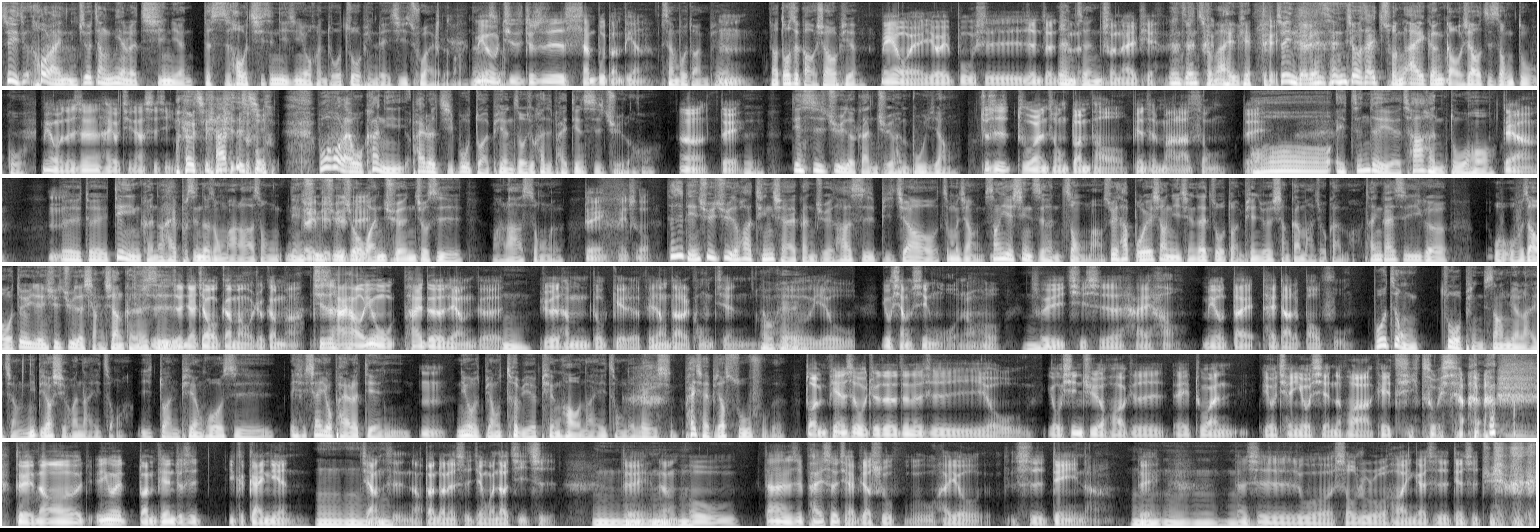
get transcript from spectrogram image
所以就后来你就这样念了七年的时候，其实你已经有很多作品累积出来了吧？没有，其实就是三部短片了。三部短片。嗯然后都是搞笑片，没有哎、欸，有一部是认真认真纯爱片，认真纯爱片。对，所以你的人生就在纯爱跟搞笑之中度过。没有，人生还有其他事情，还有其他事情。不过后来我看你拍了几部短片之后，就开始拍电视剧了哈。嗯，对对，电视剧的感觉很不一样，就是突然从短跑变成马拉松。对哦，哎，真的也差很多哈。对啊，嗯、对对，电影可能还不是那种马拉松，连续剧就完全就是马拉松了。对，没错。但是连续剧的话，听起来感觉它是比较怎么讲，商业性质很重嘛，所以它不会像你以前在做短片，就是想干嘛就干嘛。它应该是一个，我我不知道，我对于连续剧的想象可能是、是、人家叫我干嘛我就干嘛。其实还好，因为我拍的两个，嗯，我觉得他们都给了非常大的空间，OK，然后又又相信我，然后所以其实还好，没有带太大的包袱。不过这种。作品上面来讲，你比较喜欢哪一种啊？以短片或是诶，现在又拍了电影，嗯，你有比较特别偏好哪一种的类型？拍起来比较舒服的短片是我觉得真的是有有兴趣的话，就是诶，突然有钱有闲的话，可以自己做一下。对，然后因为短片就是一个概念，嗯嗯，这样子，然后短短的时间玩到极致，嗯，对，然后当然是拍摄起来比较舒服，还有是电影啊。对，嗯嗯嗯，但是如果收入的话，应该是电视剧。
